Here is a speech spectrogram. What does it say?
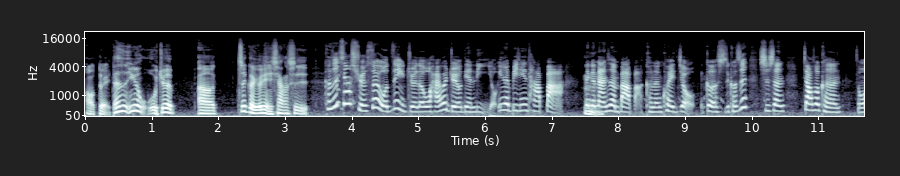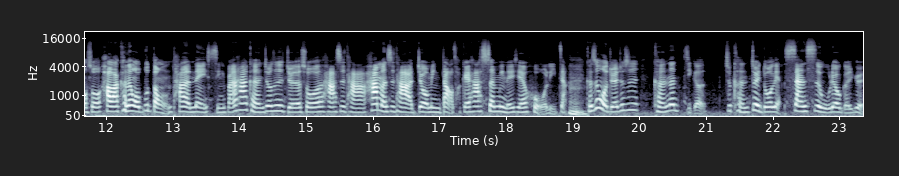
哦，对，但是因为我觉得呃，这个有点像是可是像雪穗，我自己觉得我还会觉得有点理由，因为毕竟他爸那个嗯男生的爸爸可能愧疚各式，可是师生教授可能怎么说？好啦，可能我不懂他的内心，反正他可能就是觉得说他是他，他们是他的救命稻草，给他生命的一些活力这样。嗯可是我觉得就是可能那几个。就可能最多两三四五六个月，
